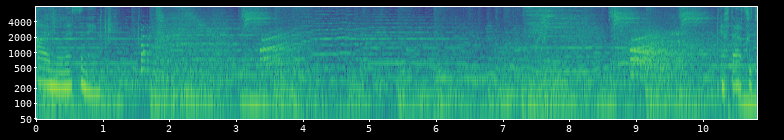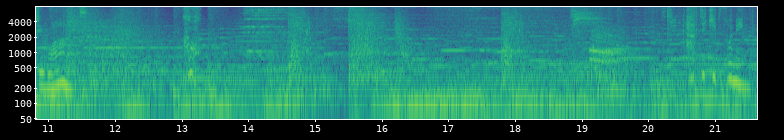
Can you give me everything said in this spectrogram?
I'm listening. If that's what you want. Have to keep swimming.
